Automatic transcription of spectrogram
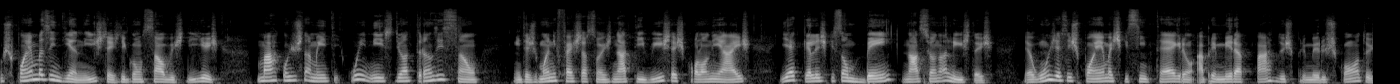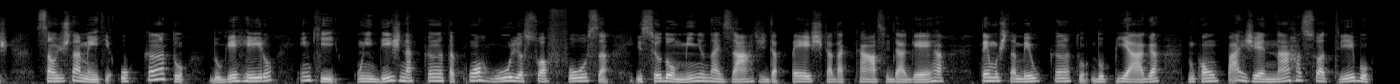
os poemas indianistas de Gonçalves Dias marcam justamente o início de uma transição entre as manifestações nativistas coloniais e aquelas que são bem nacionalistas. E alguns desses poemas que se integram à primeira parte dos primeiros contos são justamente o Canto do Guerreiro, em que o indígena canta com orgulho a sua força e seu domínio nas artes da pesca, da caça e da guerra. Temos também o canto do Piaga, no qual um pajé narra sua tribo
